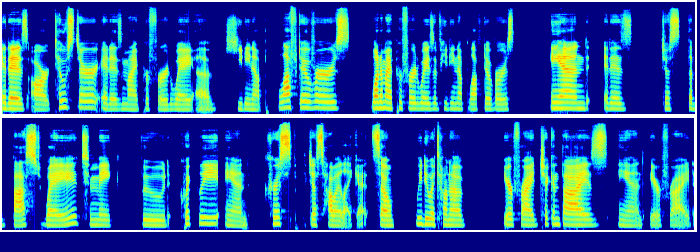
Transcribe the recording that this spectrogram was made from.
It is our toaster. It is my preferred way of heating up leftovers, one of my preferred ways of heating up leftovers. And it is just the best way to make food quickly and crisp, just how I like it. So we do a ton of air fried chicken thighs and air fried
